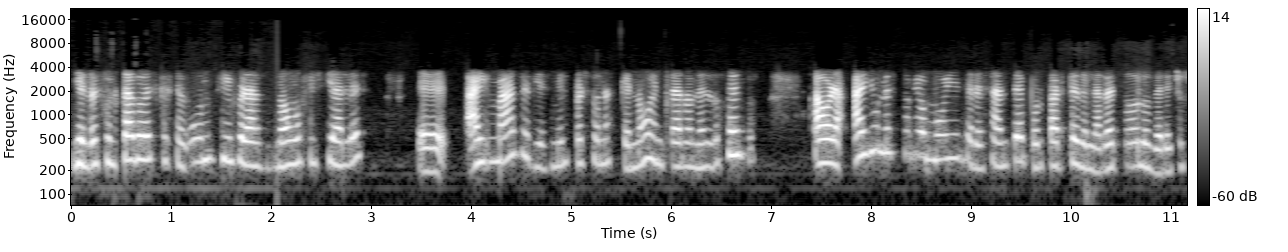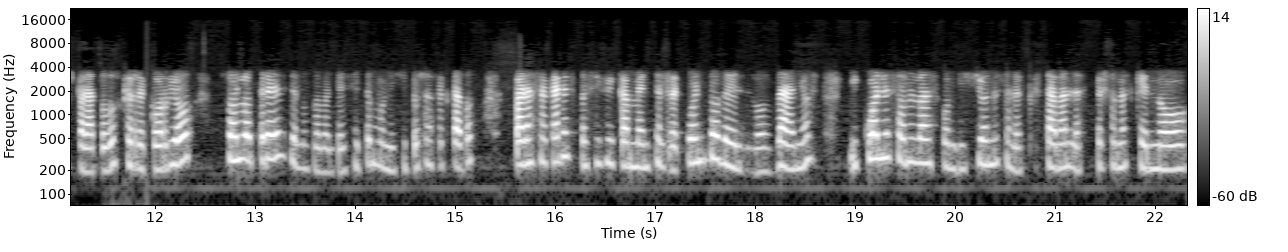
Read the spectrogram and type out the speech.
Y el resultado es que según cifras no oficiales, eh, hay más de 10.000 personas que no entraron en los censos. Ahora, hay un estudio muy interesante por parte de la Red Todos los Derechos para Todos que recorrió solo tres de los 97 municipios afectados para sacar específicamente el recuento de los daños y cuáles son las condiciones en las que estaban las personas que no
